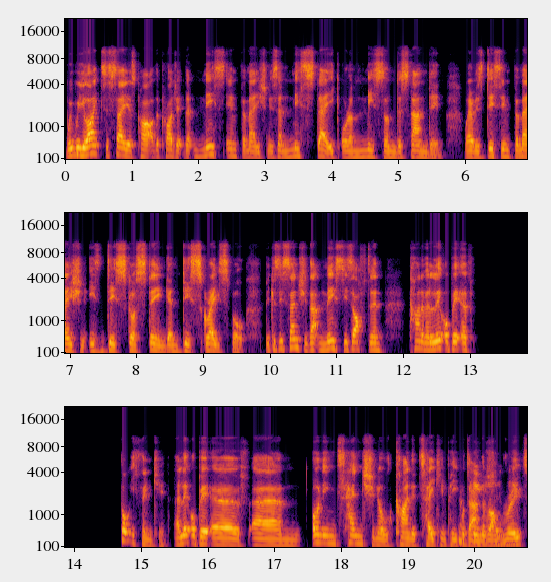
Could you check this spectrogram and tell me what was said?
We, we like to say, as part of the project, that misinformation is a mistake or a misunderstanding, whereas disinformation is disgusting and disgraceful, because essentially that miss is often kind of a little bit of faulty thinking, a little bit of um, unintentional kind of taking people Confusion. down the wrong route.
